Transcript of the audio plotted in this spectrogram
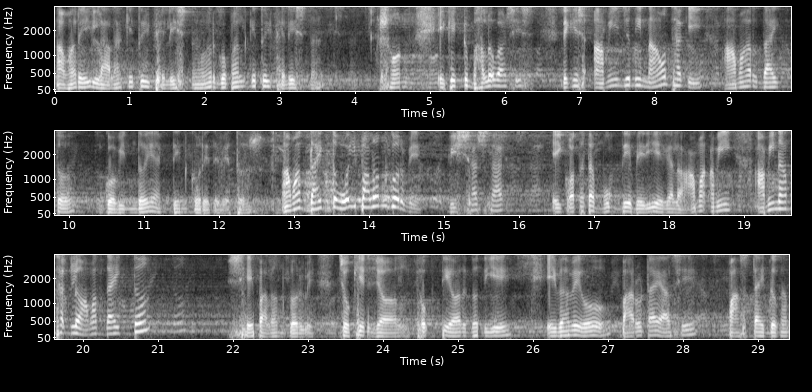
আমার এই লালাকে তুই ফেলিস না, আমার গোপালকে তুই ফেলিস না। শোন, একে একটু ভালোবাসিস। দেখিস, আমি যদি নাও থাকি, আমার দায়িত্ব গোবিন্দই একদিন করে দেবে তোর। আমার দায়িত্ব ওই পালন করবে। বিশ্বাস রাখ, এই কথাটা মুখ দিয়ে বেরিয়ে গেল। আমা, আমি না থাকলেও আমার দায়িত্ব সে পালন করবে। চোখের জল, ভক্তি অর্ঘ দিয়ে এইভাবে ও বারোটায় আসে, পাঁচটায় দোকান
